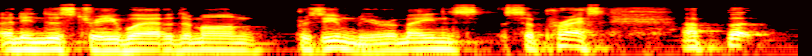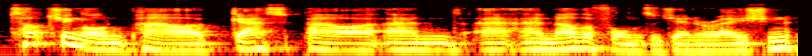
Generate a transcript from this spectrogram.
and industry where the demand presumably remains suppressed. Uh, but touching on power, gas power, and uh, and other forms of generation,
